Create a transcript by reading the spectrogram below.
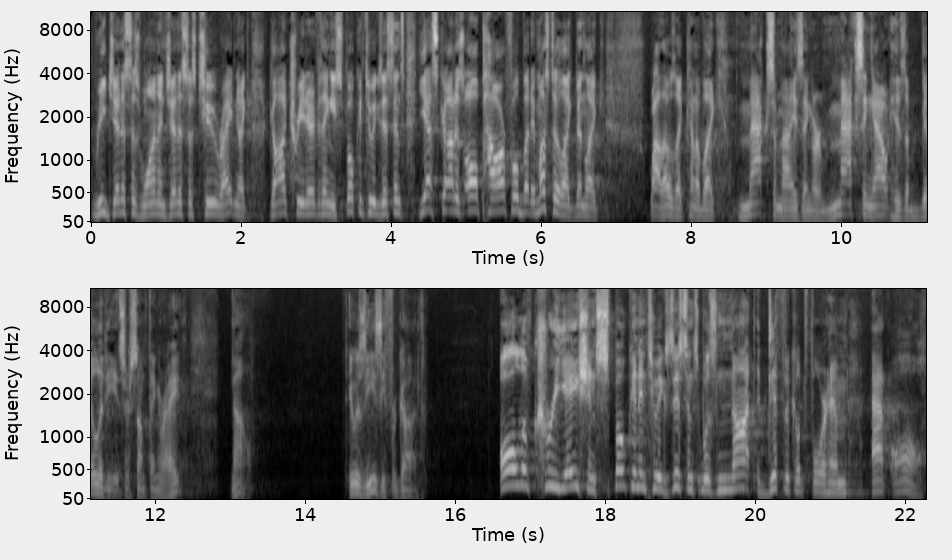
read Genesis 1 and Genesis 2, right? And you're like, God created everything. He spoke into existence. Yes, God is all powerful, but it must have like been like, wow, that was like kind of like maximizing or maxing out his abilities or something, right? No. It was easy for God. All of creation spoken into existence was not difficult for him at all.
